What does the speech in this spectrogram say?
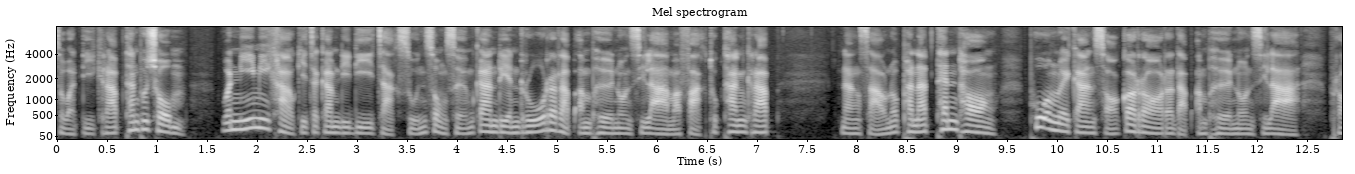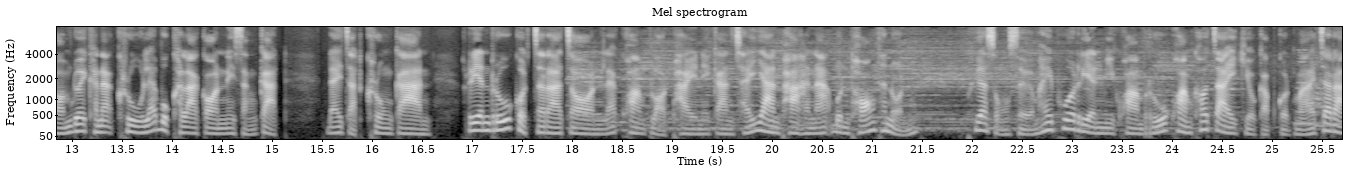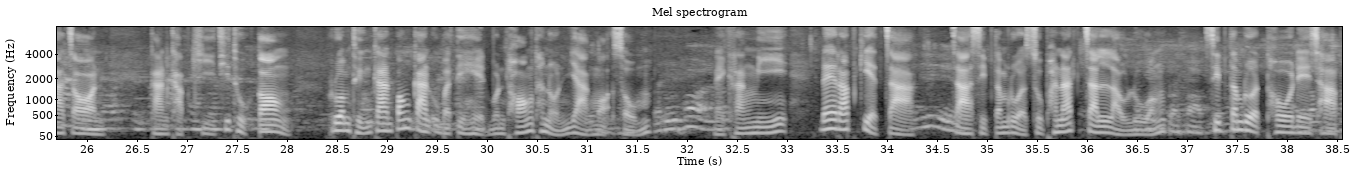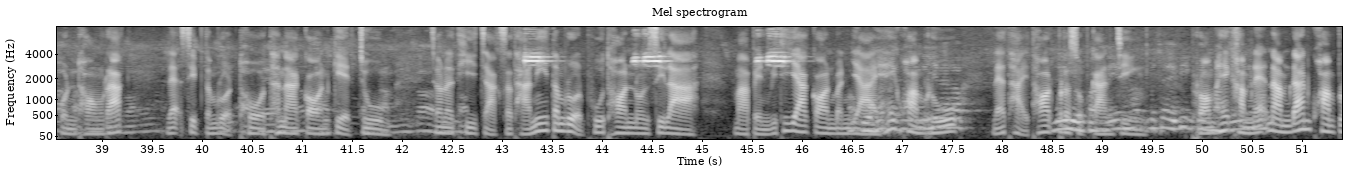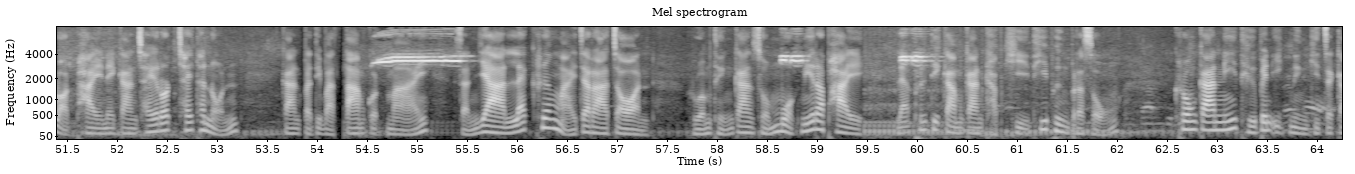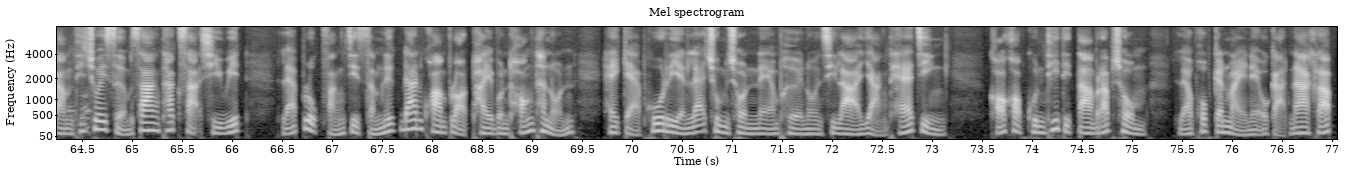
สวัสดีครับท่านผู้ชม วันนี้มีข่าวกิจกรรมดีๆ จากศูนย์ส่งเสริมการเรียนรู้ระดับอำเภอโนนศิลามาฝากทุกท่านครับ นางสาวนพนัทแท่นทอง ผู้อำนวยการสกรระดับอำเภอโนนศิลา พร้อมด้วยคณะครูและบุคลากรในสังกัด ได้จัดโครงการ เรียนรู้กฎจราจร และความปลอดภัยในการใช้ยานพาหนะบนท้องถนน เพื่อส่งเสริมให้ผู้เรียนมีความรู้ความเข้าใจเกี่ยวกับกฎหมายจราจร การขับขี่ที่ถูกต้อง รวมถึงการป้องกันอุบัติเหตุบนท้องถนนอย่างเหมาะสม ในครั้งนี้ได้รับเกียรติจากจ่าสิบตำรวจสุพนัทจันเหล่าหลวง สิบตำรวจโทเดชาพลทองรัก และสิบตำรวจโทธนากรเกตจูม เจ้าหน้าที่จากสถานีตำรวจภูทรนนศิลา มาเป็นวิทยากรบรรยายให้ความรู้และถ่ายทอดประสบการณ์จริง พร้อมให้คำแนะนำด้านความปลอดภัยในการใช้รถใช้ถนน การปฏิบัติตามกฎหมาย สัญญาณและเครื่องหมายจราจร รวมถึงการสวมหมวกนิรภัย และพฤติกรรมการขับขี่ที่พึงประสงค์ โครงการนี้ถือเป็นอีกหนึ่งกิจกรรมที่ช่วยเสริมสร้างทักษะชีวิต และปลุกฝังจิตสำนึกด้านความปลอดภัยบนท้องถนน ให้แก่ผู้เรียนและชุมชนในอำเภอโนนศิลาอย่างแท้จริง ขอขอบคุณที่ติดตามรับชม แล้วพบกันใหม่ในโอกาสหน้าครับ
